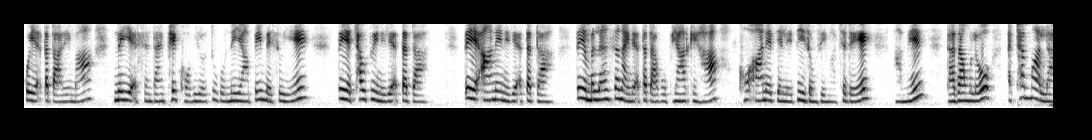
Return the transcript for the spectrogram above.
ကိုယ့်ရဲ့အသက်တာထဲမှာနေ့ရက်အစဉ်တိုင်းဖိတ်ခေါ်ပြီးတော့သူ့ကိုနေရာပေးမယ်ဆိုရင်တင့်ရဲ့၆တွေ့နေတဲ့အသက်တာတင့်ရဲ့အားနေနေတဲ့အသက်တာတင့်ရဲ့မလန်းဆန်းနိုင်တဲ့အသက်တာကိုဘုရားသခင်ဟာခွန်အားနဲ့ပြန်လည်ပြည့်စုံစေမှာဖြစ်တယ်အာမင်ဒါကြောင့်မလို့အထက်မှလာ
